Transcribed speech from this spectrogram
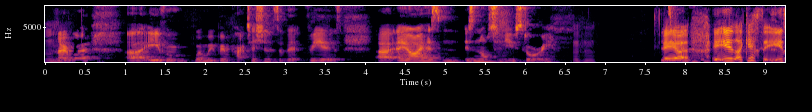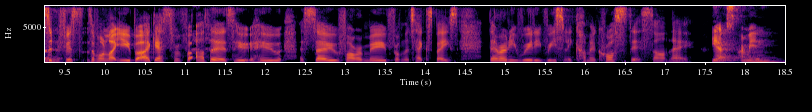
mm-hmm. nowhere. Uh, even when we've been practitioners of it for years, uh, AI has is not a new story. Mm-hmm. Yeah, uh, it is. I guess it isn't for someone like you, but I guess for, for others who who are so far removed from the tech space, they're only really recently coming across this, aren't they? Yes, I mean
